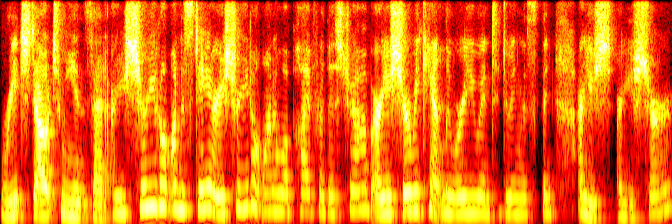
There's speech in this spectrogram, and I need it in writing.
reached out to me and said, Are you sure you don't want to stay? Are you sure you don't want to apply for this job? Are you sure we can't lure you into doing this thing? Are you are you sure?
